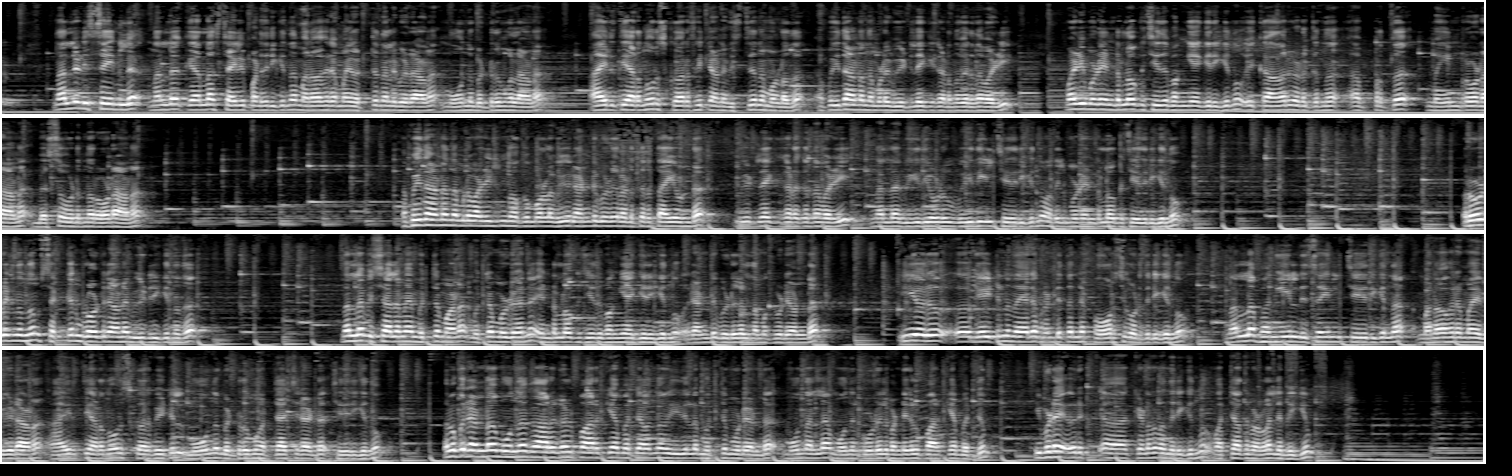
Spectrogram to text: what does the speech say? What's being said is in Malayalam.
നല്ല ഡിസൈനിൽ നല്ല കേരള സ്റ്റൈലിൽ പണിതിരിക്കുന്ന മനോഹരമായ ഒറ്റ നല്ല വീടാണ്. മൂന്ന് ബെഡ്റൂമുകളാണ്. ആയിരത്തി അറുന്നൂറ് സ്ക്വയർ ഫീറ്റ് ആണ് വിസ്തീർണമുള്ളത്. അപ്പോൾ ഇതാണ് നമ്മുടെ വീട്ടിലേക്ക് കടന്നു വരുന്ന വഴി. വഴി മുഴുവൻ ഇന്റർലോക്ക് ചെയ്ത് ഭംഗിയാക്കിയിരിക്കുന്നു. ഈ കാറ് കിടക്കുന്ന അപ്പുറത്ത് മെയിൻ റോഡാണ് ബസ് ഓടുന്ന റോഡാണ് അപ്പോൾ ഇതാണ് നമ്മൾ വഴിയിൽ നിന്ന് നോക്കുമ്പോൾ വ്യൂ രണ്ട് വീടുകൾ അടുത്തടുത്തായി ഉണ്ട്. വീട്ടിലേക്ക് കിടക്കുന്ന വഴി നല്ല വീതിയോട് വീതിയിൽ ചെയ്തിരിക്കുന്നു. അതിൽ മുഴുവൻ ഇന്റർലോക്ക് ചെയ്തിരിക്കുന്നു. റോഡിൽ നിന്നും സെക്കൻഡ് പ്ലോട്ടിലാണ് വീടിരിക്കുന്നത്. നല്ല വിശാലമായ മുറ്റമാണ്. മുറ്റം മുഴുവൻ ഇന്റർലോക്ക് ചെയ്ത് ഭംഗിയാക്കിയിരിക്കുന്നു. രണ്ട് വീടുകൾ നമുക്കിവിടെ ഉണ്ട്. ഈ ഒരു ഗേറ്റിന് നേരെ ഫ്രണ്ടിൽ തന്നെ പോർച്ച് കൊടുത്തിരിക്കുന്നു. നല്ല ഭംഗിയിൽ ഡിസൈൻ ചെയ്തിരിക്കുന്ന മനോഹരമായ വീടാണ്. ആയിരത്തി അറുന്നൂറ് സ്ക്വയർ ഫീറ്റിൽ മൂന്ന് ബെഡ്റൂമും അറ്റാച്ച്ഡായിട്ട് ചെയ്തിരിക്കുന്നു. നമുക്ക് രണ്ടോ മൂന്നോ കാറുകൾ പാർക്ക് ചെയ്യാൻ പറ്റാവുന്ന രീതിയിലുള്ള മുറ്റം ഇവിടെ ഉണ്ട് മൂന്നല്ല മൂന്നിൽ കൂടുതൽ വണ്ടികൾ പാർക്ക് ചെയ്യാൻ പറ്റും. ഇവിടെ ഒരു കിണർ വന്നിരിക്കുന്നു വറ്റാത്ത വെള്ളം ലഭിക്കും.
